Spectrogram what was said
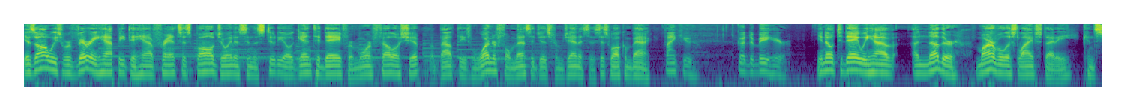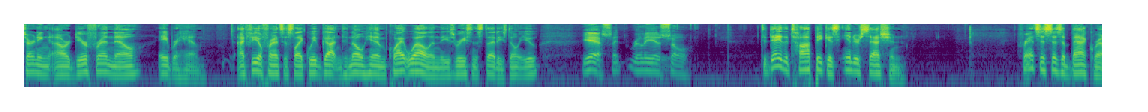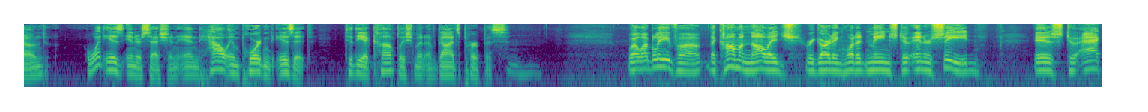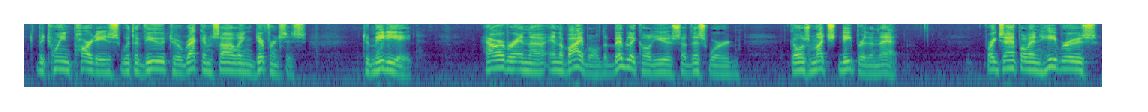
As always, we're very happy to have Francis Ball join us in the studio again today for more fellowship about these wonderful messages from Genesis. Just welcome back. Thank you. It's good to be here. You know, today we have another marvelous life study concerning our dear friend now, Abraham. I feel, Francis, like we've gotten to know him quite well in these recent studies, don't you? Yes, it really is so. Today the topic is intercession. Francis, as a background, what is intercession and how important is it to the accomplishment of God's purpose? Well, I believe uh, the common knowledge regarding what it means to intercede is to act between parties with a view to reconciling differences, to mediate. However, in the in the Bible, the biblical use of this word goes much deeper than that. For example, in Hebrews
